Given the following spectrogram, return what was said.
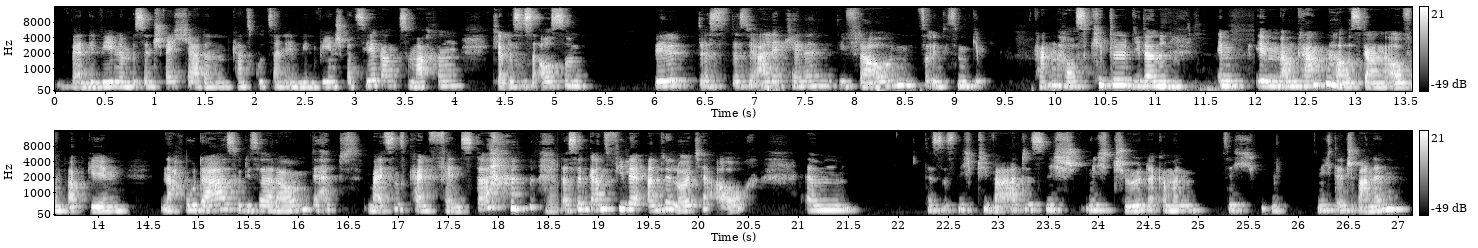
werden die Venen ein bisschen schwächer, dann kann es gut sein, irgendwie einen Venenspaziergang zu machen. Ich glaube, das ist auch so ein Bild, das, das wir alle kennen, die Frauen so in diesem Krankenhauskittel, die dann mhm. im, im, am Krankenhausgang auf und ab gehen. Nach wo da, so dieser Raum, der hat meistens kein Fenster. Ja. Das sind ganz viele andere Leute auch. Ähm, das ist nicht privat, das ist nicht, nicht schön, da kann man sich nicht entspannen,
